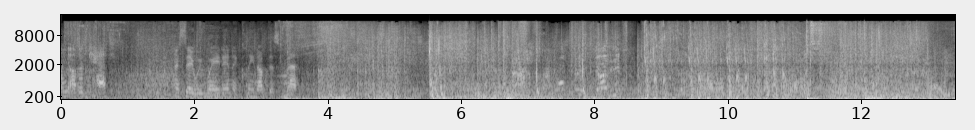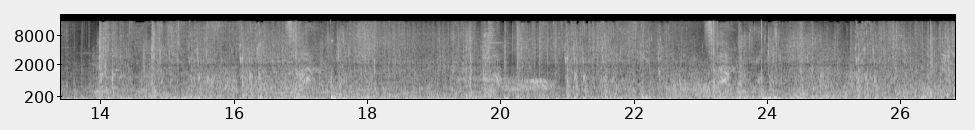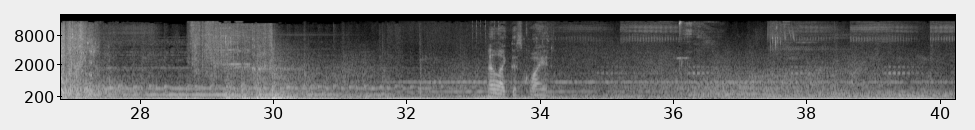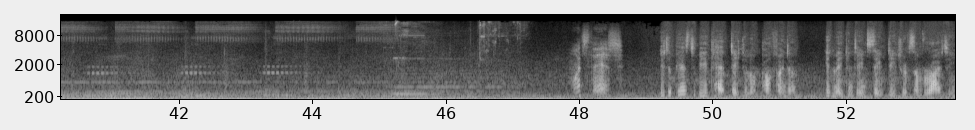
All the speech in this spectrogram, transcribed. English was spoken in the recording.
killing other Kett? I say we wade in and clean up this mess. I like this quiet. What's this? It appears to be a Kett data log, Pathfinder. It may contain saved data of some variety.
